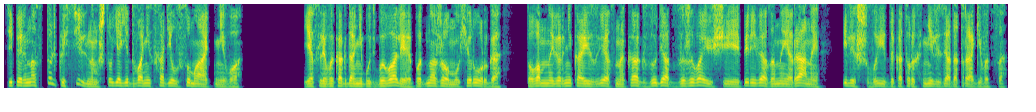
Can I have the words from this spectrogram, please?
теперь настолько сильным, что я едва не сходил с ума от него. Если вы когда-нибудь бывали под ножом у хирурга, то вам наверняка известно, как зудят заживающие перевязанные раны или швы, до которых нельзя дотрагиваться.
